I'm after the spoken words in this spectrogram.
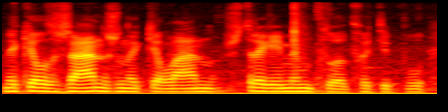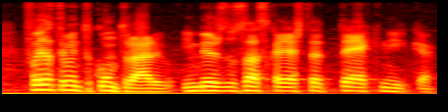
naqueles anos, naquele ano, estraguei mesmo todo. Foi tipo, foi exatamente o contrário. Em vez de usar se calhar esta técnica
